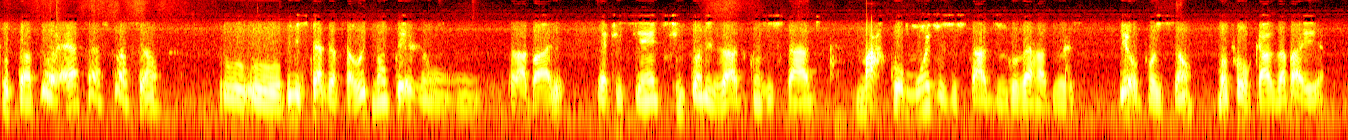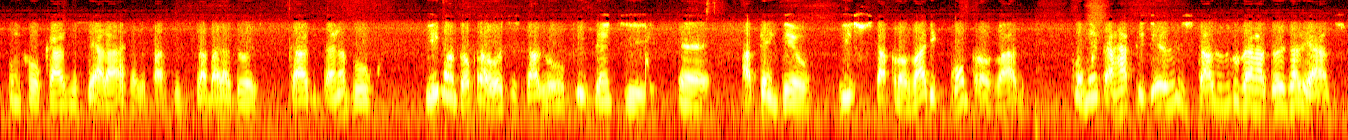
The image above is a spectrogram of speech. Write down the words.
Portanto, essa é a situação o, o Ministério da Saúde não teve um, um, trabalho eficiente, sintonizado com os estados, marcou muitos estados os governadores de oposição, como foi o caso da Bahia, como foi o caso do Ceará, é do Partido dos Trabalhadores, o caso de Pernambuco. E mandou para outros estados. O presidente é, atendeu, isso está aprovado e comprovado, com muita rapidez os estados dos governadores aliados,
